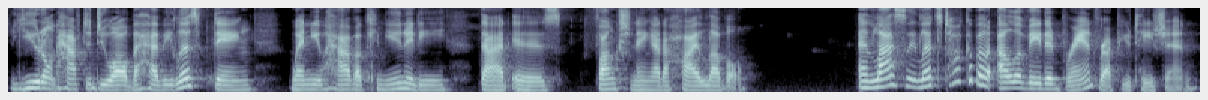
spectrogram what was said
You don't have to do all the heavy lifting when you have a community that is functioning at a high level. And lastly, let's talk about elevated brand reputation.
